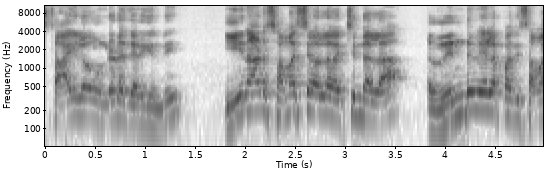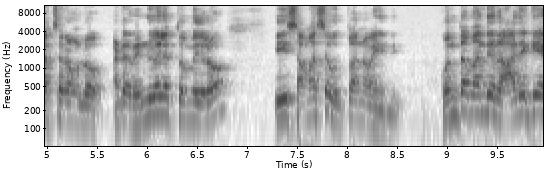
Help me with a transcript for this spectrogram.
స్థాయిలో ఉండడం జరిగింది. ఈనాడు సమస్య వల్ల వచ్చిందల్లా రెండు వేల పది సంవత్సరంలో అంటే రెండు వేల తొమ్మిదిలో ఈ సమస్య ఉత్పన్నమైంది. కొంతమంది రాజకీయ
